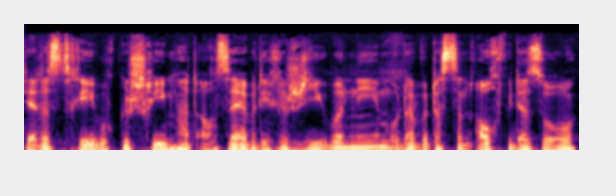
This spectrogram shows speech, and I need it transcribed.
der das Drehbuch geschrieben hat, auch selber die Regie übernehmen? Oder wird das dann auch wieder so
